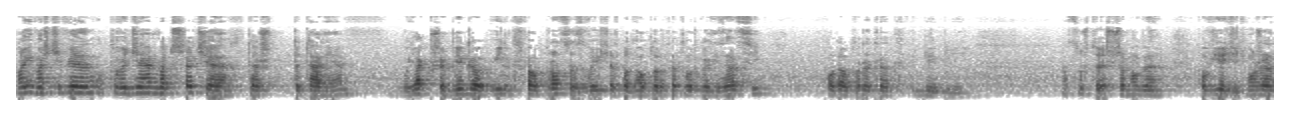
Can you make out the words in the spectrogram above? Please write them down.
No i właściwie odpowiedziałem na trzecie też pytanie, bo jak przebiegał i ile trwał proces wyjścia spod autorytetu organizacji pod autorytet Biblii. No cóż tu jeszcze mogę powiedzieć? Może e,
